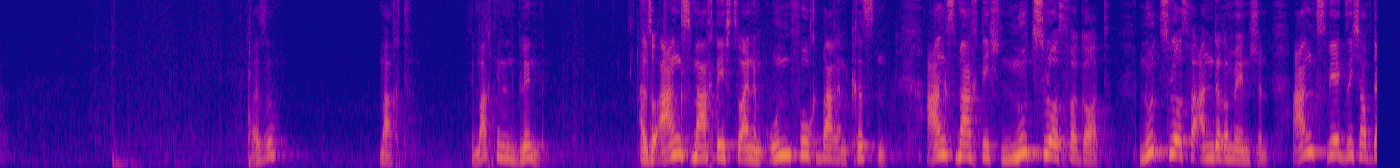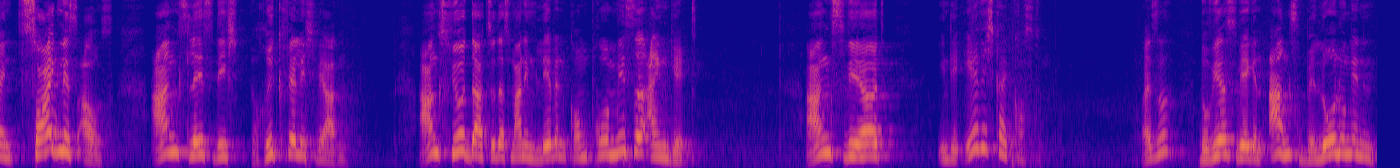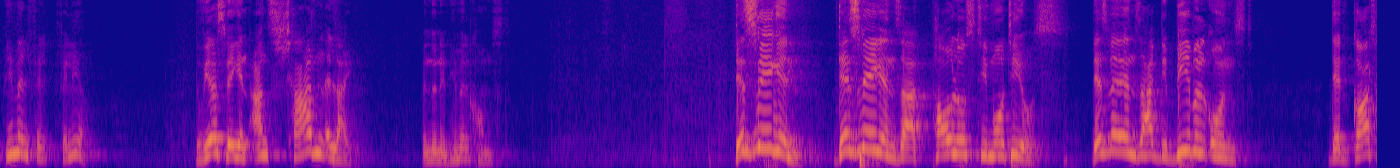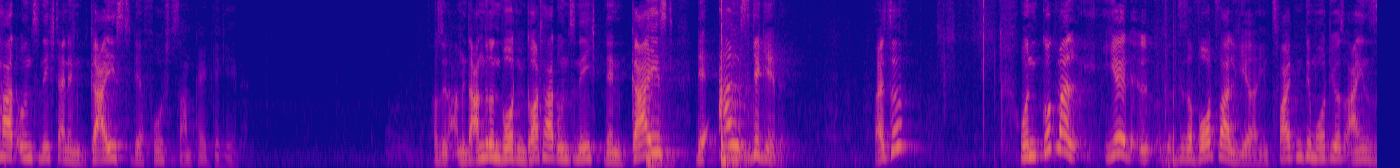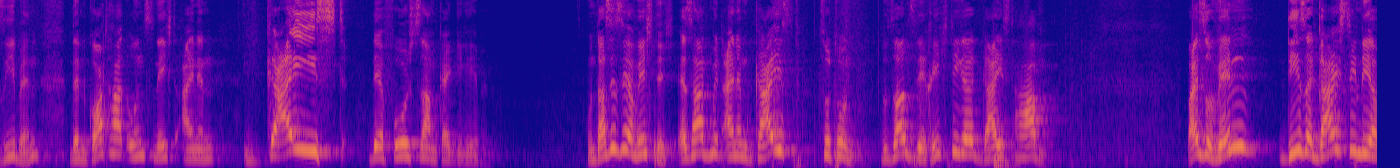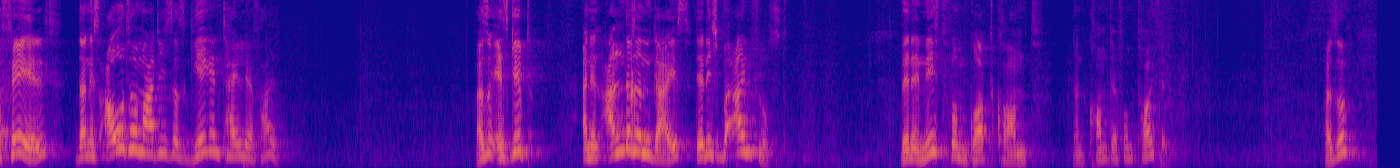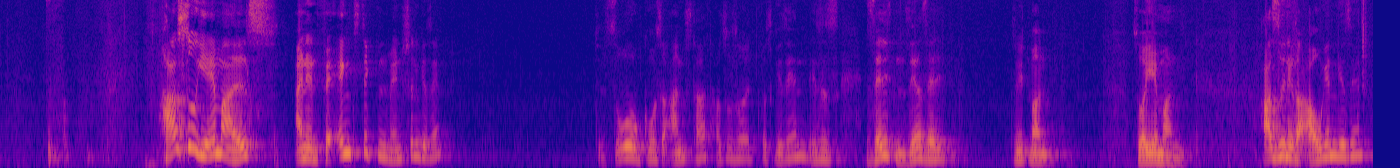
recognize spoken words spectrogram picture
also macht. Sie macht ihnen blind. Also Angst macht dich zu einem unfruchtbaren Christen. Angst macht dich nutzlos für Gott, nutzlos für andere Menschen. Angst wirkt sich auf dein Zeugnis aus. Angst lässt dich rückfällig werden. Angst führt dazu, dass man im Leben Kompromisse eingeht. Angst wird in die Ewigkeit kosten. Weißt du? Du wirst wegen Angst Belohnungen im Himmel ver verlieren. Du wirst wegen Angst Schaden erleiden, wenn du in den Himmel kommst. Deswegen, deswegen sagt Paulus Timotheus, deswegen sagt die Bibel uns, denn Gott hat uns nicht einen Geist der Furchtsamkeit gegeben. Also mit anderen Worten, Gott hat uns nicht den Geist der Angst gegeben. Weißt du? Und guck mal, hier, diese Wortwahl hier in 2. Timotheus 1, 7, denn Gott hat uns nicht einen Geist der Furchtsamkeit gegeben. Und das ist ja wichtig. Es hat mit einem Geist zu tun. Du sollst den richtigen Geist haben. Weißt du, wenn dieser Geist in dir fehlt, dann ist automatisch das Gegenteil der Fall. Also es gibt einen anderen Geist, der dich beeinflusst. Wenn er nicht vom Gott kommt, dann kommt er vom Teufel. Also, hast du jemals einen verängstigten Menschen gesehen? Der so große Angst hat? Hast du so etwas gesehen? Das ist selten, sehr selten. Sieht man so jemanden. Hast du ihre Augen gesehen?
